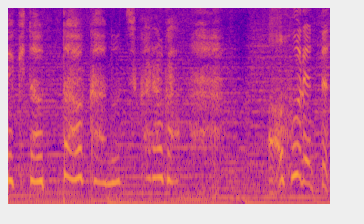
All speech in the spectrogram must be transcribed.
てきたダーカーの力が溢れて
